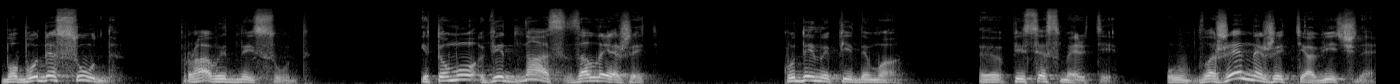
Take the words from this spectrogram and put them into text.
бо буде суд, праведний суд. І тому від нас залежить, куди ми підемо е, після смерті? У блаженне життя вічне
